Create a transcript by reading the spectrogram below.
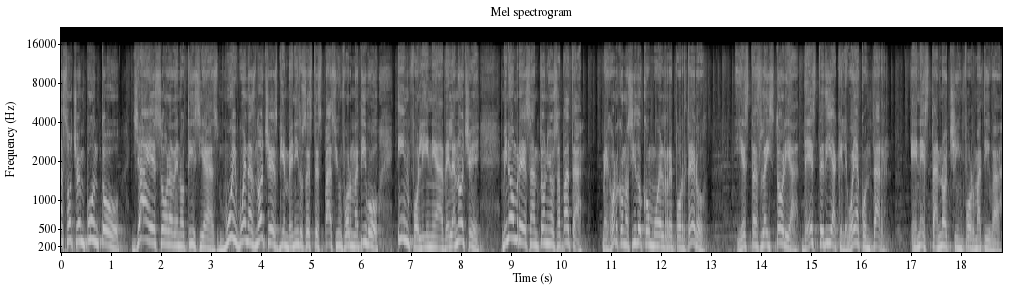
Las 8 en punto. Ya es hora de noticias. Muy buenas noches. Bienvenidos a este espacio informativo, Infolínea de la Noche. Mi nombre es Antonio Zapata, mejor conocido como el reportero. Y esta es la historia de este día que le voy a contar en esta noche informativa.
